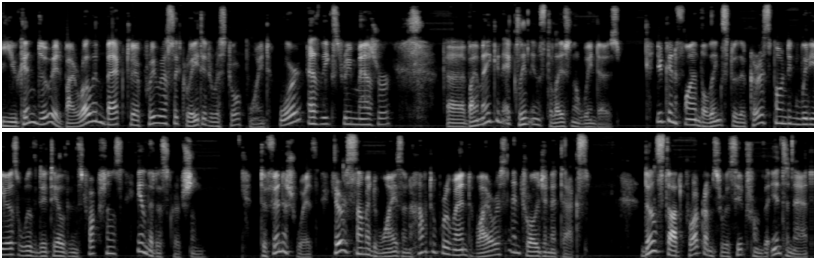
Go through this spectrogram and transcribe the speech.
you can do it by rolling back to a previously created restore point, or, as the extreme measure, uh, by making a clean installation of Windows. You can find the links to the corresponding videos with detailed instructions in the description. To finish with, here is some advice on how to prevent virus and Trojan attacks. Don't start programs received from the Internet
